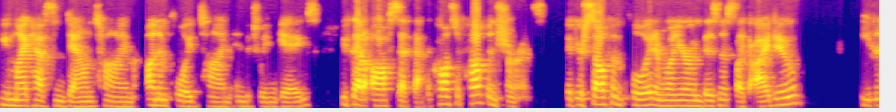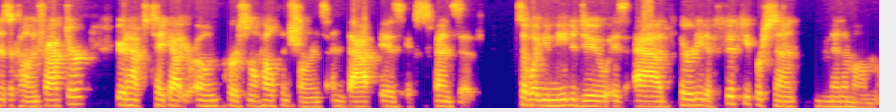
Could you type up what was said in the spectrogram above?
You might have some downtime, unemployed time in between gigs. You've got to offset that. The cost of health insurance. If you're self employed and run your own business like I do, even as a contractor, you're going to have to take out your own personal health insurance, and that is expensive. So what you need to do is add 30 to 50% minimum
